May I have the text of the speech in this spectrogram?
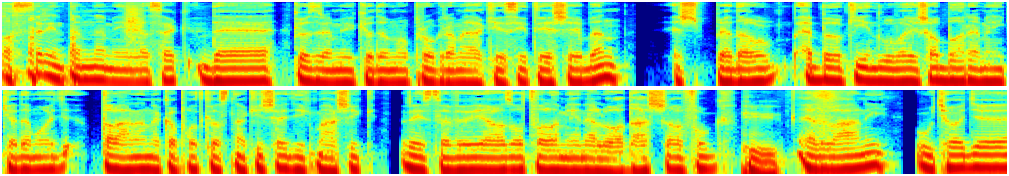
az szerintem nem én leszek, de közreműködöm a program elkészítésében, és például ebből kiindulva is abban reménykedem, hogy talán ennek a podcastnak is egyik másik résztvevője az ott valamilyen előadással fog Hű. előállni. Úgyhogy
